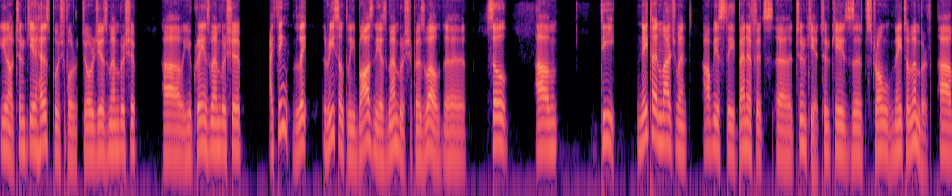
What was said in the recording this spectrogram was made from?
you know, Turkey has pushed for Georgia's membership, uh, Ukraine's membership. I think late, recently Bosnia's membership as well. So um, the NATO enlargement obviously benefits uh, Turkey. Turkey is a strong NATO member. Uh,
